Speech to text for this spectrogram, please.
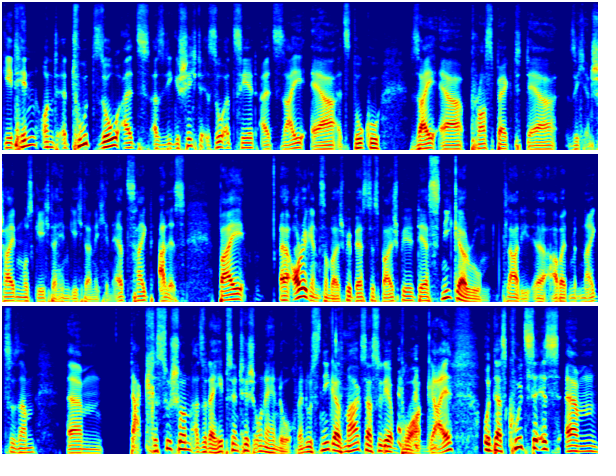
geht hin und äh, tut so, als, also die Geschichte ist so erzählt, als sei er, als Doku, sei er Prospect, der sich entscheiden muss, gehe ich da hin, gehe ich da nicht hin. Er zeigt alles. Bei äh, Oregon zum Beispiel, bestes Beispiel, der Sneaker Room. Klar, die äh, arbeiten mit Nike zusammen. Ähm, da kriegst du schon, also da hebst du den Tisch ohne Hände hoch. Wenn du Sneakers magst, sagst du dir, boah, geil. Und das Coolste ist, ähm,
